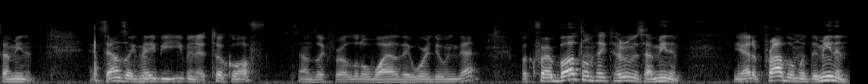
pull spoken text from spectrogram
Haminim. It sounds like maybe even it took off. Sounds like for a little while they were doing that. But kvar batlum tarum haminim. You had a problem with the minim.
